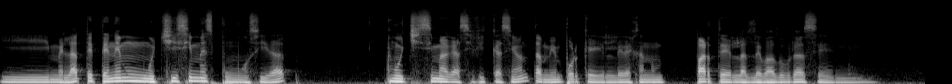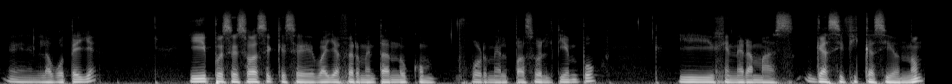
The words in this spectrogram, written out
Y me late, tiene muchísima espumosidad, muchísima gasificación, también porque le dejan un parte de las levaduras en, en la botella. Y pues eso hace que se vaya fermentando conforme al paso del tiempo y genera más gasificación, ¿no?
